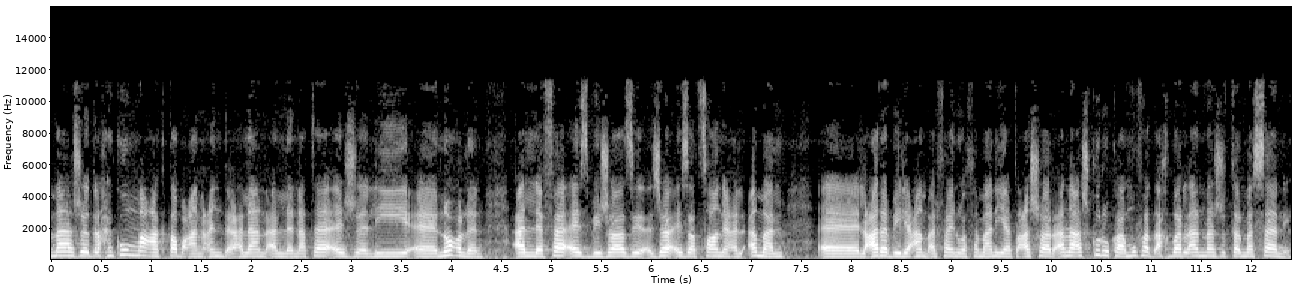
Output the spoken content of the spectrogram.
ماجد. رح نكون معك طبعا عند إعلان النتائج لنعلن الفائز بجائزة صانع الأمل آه، العربي لعام 2018 أنا أشكرك مفد أخبار الآن ماجد المساني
